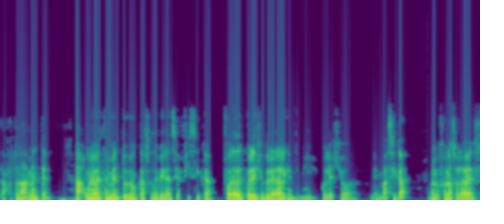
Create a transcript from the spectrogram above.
afortunadamente. Ah, una vez también tuve un caso de violencia física fuera del colegio, pero era alguien de mi colegio en básica. Bueno, fue una sola vez.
